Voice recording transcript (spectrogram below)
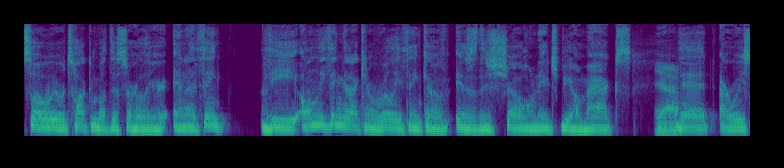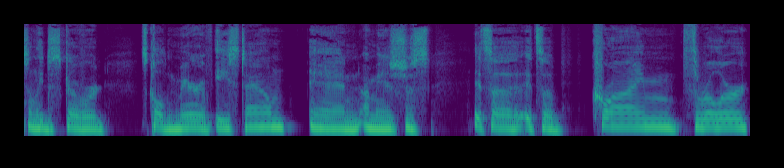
so we were talking about this earlier, and I think the only thing that I can really think of is this show on HBO Max Yeah. that I recently discovered. It's called Mare of Easttown, and I mean, it's just it's a it's a crime thriller,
